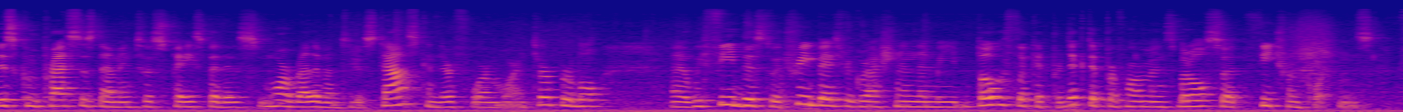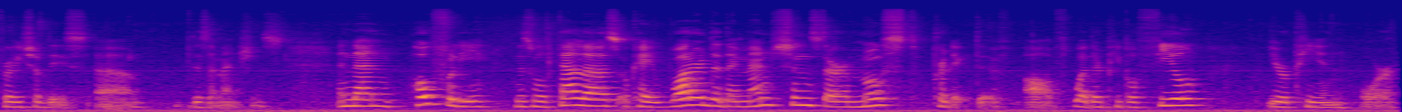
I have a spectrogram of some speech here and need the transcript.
this compresses them into a space that is more relevant to this task and therefore more interpretable. Uh, we feed this to a tree-based regression, and then we both look at predictive performance, but also at feature importance for each of these, um, these dimensions. And then hopefully this will tell us, okay, what are the dimensions that are most predictive of whether people feel European or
